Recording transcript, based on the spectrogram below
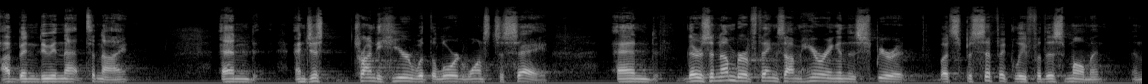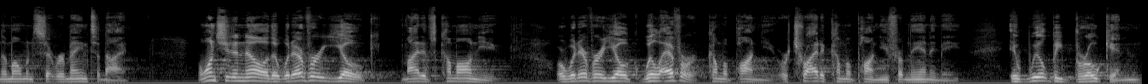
I've been doing that tonight, and and just trying to hear what the Lord wants to say. And there's a number of things I'm hearing in the Spirit, but specifically for this moment and the moments that remain tonight, I want you to know that whatever yoke might have come on you or whatever yoke will ever come upon you or try to come upon you from the enemy, it will be broken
